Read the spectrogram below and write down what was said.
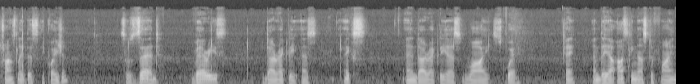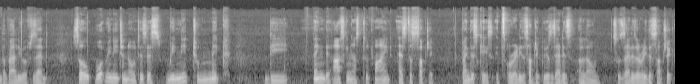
translate this equation. So z varies directly as x and directly as y square. Okay, and they are asking us to find the value of z. So what we need to notice is we need to make the thing they're asking us to find as the subject. But in this case, it's already the subject because z is alone. So z is already the subject.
